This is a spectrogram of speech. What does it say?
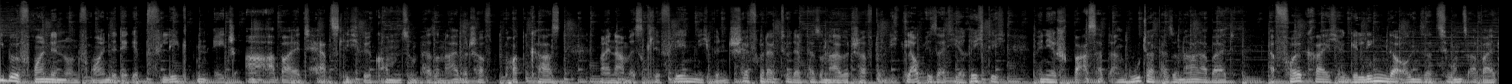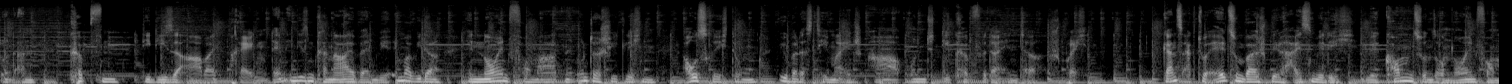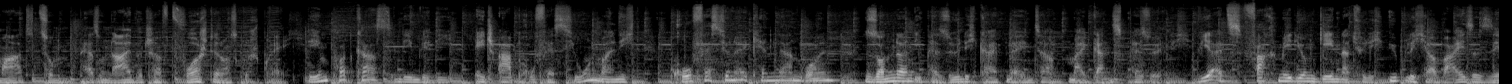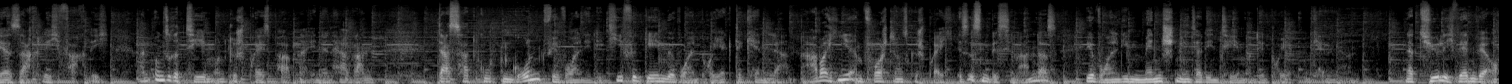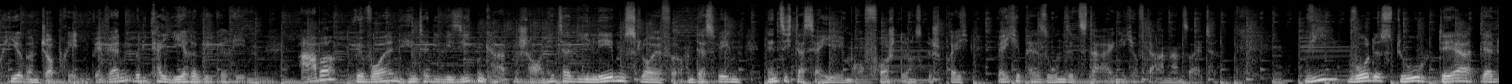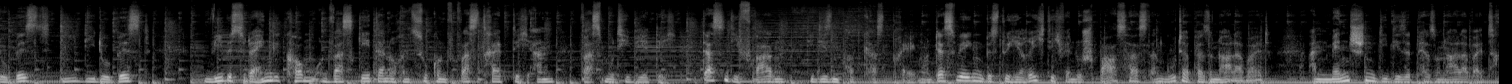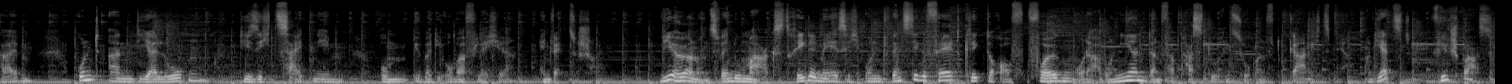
Liebe Freundinnen und Freunde der gepflegten HR-Arbeit, herzlich willkommen zum Personalwirtschaft Podcast. Mein Name ist Cliff Lehn, ich bin Chefredakteur der Personalwirtschaft und ich glaube, ihr seid hier richtig, wenn ihr Spaß habt an guter Personalarbeit, erfolgreicher, gelingender Organisationsarbeit und an Köpfen, die diese Arbeit prägen. Denn in diesem Kanal werden wir immer wieder in neuen Formaten, in unterschiedlichen Ausrichtungen über das Thema HR und die Köpfe dahinter sprechen. Ganz aktuell zum Beispiel heißen wir dich willkommen zu unserem neuen Format zum Personalwirtschaft Vorstellungsgespräch, dem Podcast, in dem wir die HR-Profession mal nicht professionell kennenlernen wollen, sondern die Persönlichkeiten dahinter mal ganz persönlich. Wir als Fachmedium gehen natürlich üblicherweise sehr sachlich, fachlich an unsere Themen und GesprächspartnerInnen heran. Das hat guten Grund. Wir wollen in die Tiefe gehen, wir wollen Projekte kennenlernen. Aber hier im Vorstellungsgespräch ist es ein bisschen anders. Wir wollen die Menschen hinter den Themen und den Projekten kennenlernen. Natürlich werden wir auch hier über den Job reden. Wir werden über die Karrierewege reden. Aber wir wollen hinter die Visitenkarten schauen, hinter die Lebensläufe. Und deswegen nennt sich das ja hier eben auch Vorstellungsgespräch. Welche Person sitzt da eigentlich auf der anderen Seite? Wie wurdest du der, der du bist, die, die du bist? Wie bist du da hingekommen und was geht da noch in Zukunft? Was treibt dich an? Was motiviert dich? Das sind die Fragen, die diesen Podcast prägen. Und deswegen bist du hier richtig, wenn du Spaß hast an guter Personalarbeit, an Menschen, die diese Personalarbeit treiben und an Dialogen, die sich Zeit nehmen, um über die Oberfläche hinwegzuschauen. Wir hören uns, wenn du magst, regelmäßig und wenn es dir gefällt, klick doch auf Folgen oder Abonnieren, dann verpasst du in Zukunft gar nichts mehr. Und jetzt viel Spaß!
